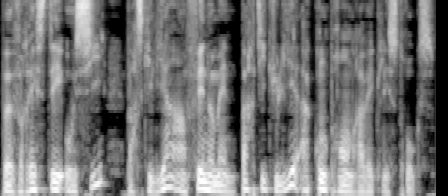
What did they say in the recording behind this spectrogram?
peuvent rester aussi parce qu'il y a un phénomène particulier à comprendre avec les strokes.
